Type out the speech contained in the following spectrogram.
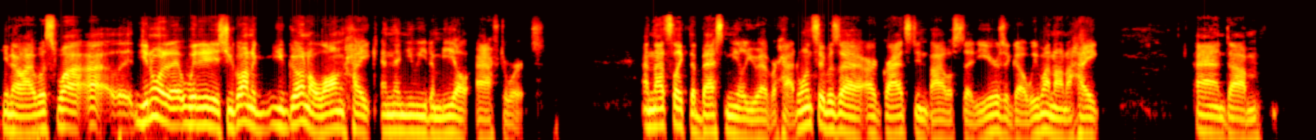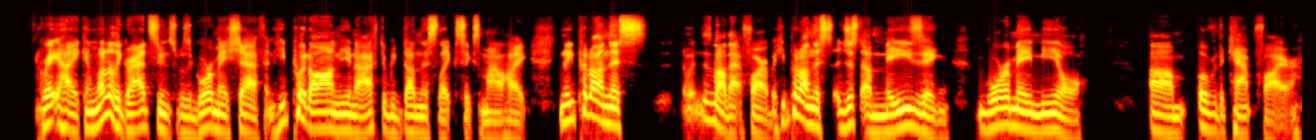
You know, I was well, uh, you know what, what it is. You go on a you go on a long hike and then you eat a meal afterwards. and that's like the best meal you ever had. Once it was a, our grad student Bible study years ago. We went on a hike, and um, great hike. And one of the grad students was a gourmet chef, and he put on, you know, after we'd done this like six mile hike, you know, he put on this. It's not that far, but he put on this just amazing gourmet meal um, over the campfire,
